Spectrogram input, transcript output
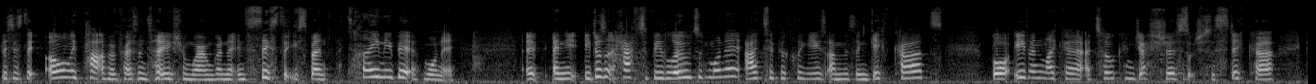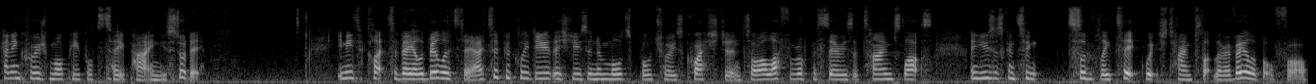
This is the only part of my presentation where I'm going to insist that you spend a tiny bit of money and it doesn't have to be loads of money. I typically use Amazon gift cards, but even like a, a token gesture, such as a sticker, can encourage more people to take part in your study. You need to collect availability. I typically do this using a multiple choice question, so I'll offer up a series of time slots, and users can simply tick which time slot they're available for.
